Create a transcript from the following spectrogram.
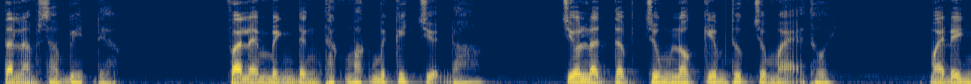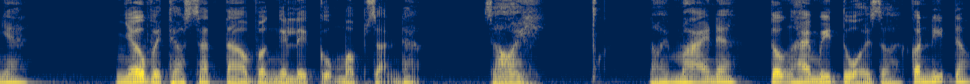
Ta làm sao biết được? Phải lại mình đừng thắc mắc mấy cái chuyện đó, Chỉ là tập trung lo kiếm thuốc cho mẹ thôi. Mày đây nha. Nhớ phải theo sát tao và nghe lời cụ mập dặn đó Rồi, Nói mãi đó Tôi 20 tuổi rồi, Con nít đâu?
